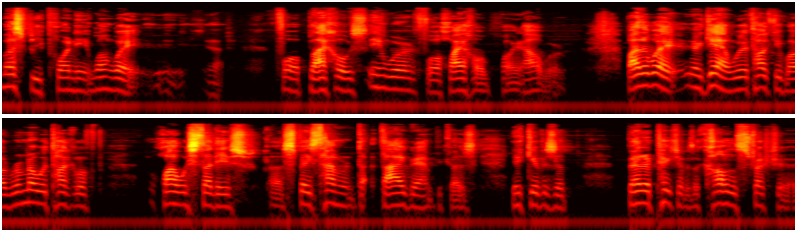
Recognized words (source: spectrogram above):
must be pointing one way. For black holes inward, for white hole pointing outward. By the way, again, we're talking about, remember we're talking about why we study uh, space-time di diagram because it gives us a better picture of the causal structure.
